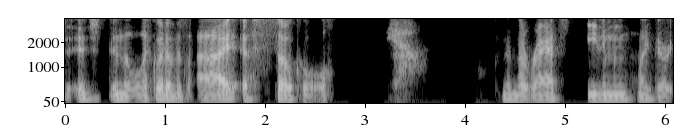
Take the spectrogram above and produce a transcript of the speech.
it's in the liquid of his eye. It was so cool. Yeah. And then the rats eating like they're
